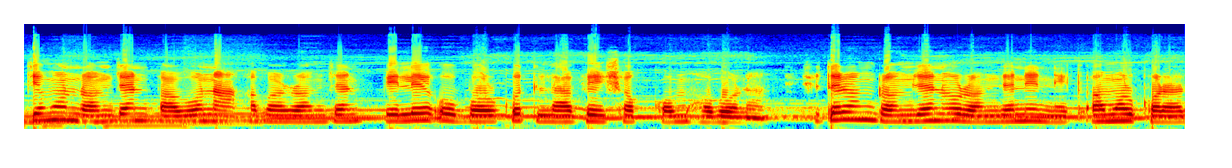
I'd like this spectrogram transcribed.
যেমন রমজান পাবো না, আবার রমজান পেলে ও বরকত লাভে সক্ষম হব না। সুতরাং রমজান ও রমজানের নেক আমল করার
